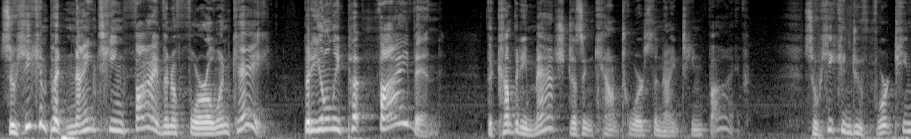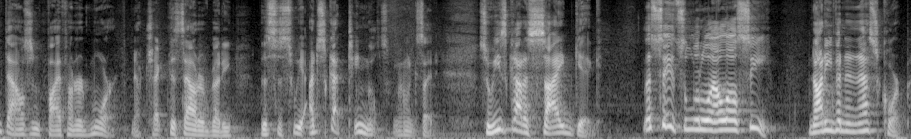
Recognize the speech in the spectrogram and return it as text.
So he can put 19.5 in a 401k, but he only put five in. The company match doesn't count towards the 19.5. So he can do 14,500 more. Now check this out, everybody. This is sweet. I just got tingles. I'm excited. So he's got a side gig. Let's say it's a little LLC, not even an S corp.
